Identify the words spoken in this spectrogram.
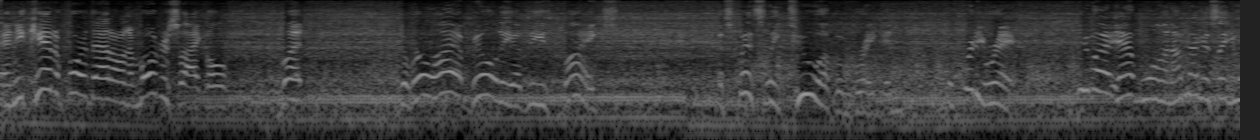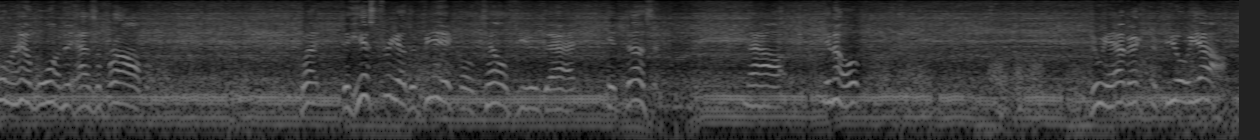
And you can't afford that on a motorcycle, but the reliability of these bikes, especially two of them breaking, is pretty rare. You might have one, I'm not going to say you won't have one that has a problem. But the history of the vehicle tells you that it doesn't. Now, you know, do we have extra fuel? Yeah.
